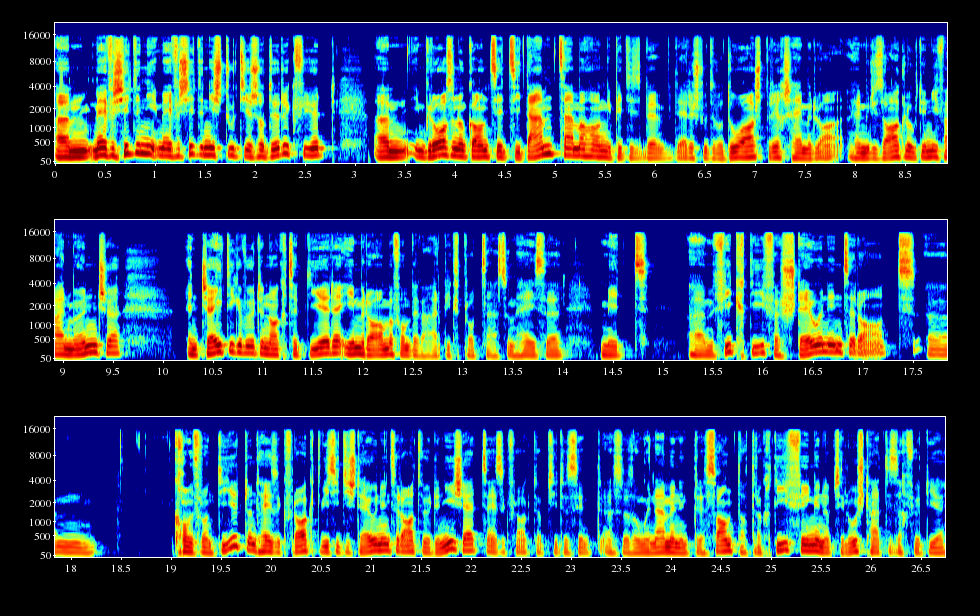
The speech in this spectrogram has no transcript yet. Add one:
Ähm, wir, haben verschiedene, wir haben verschiedene Studien schon durchgeführt. Ähm, Im Großen und Ganzen jetzt in diesem Zusammenhang, bei der Studie, die du ansprichst, haben wir, haben wir uns angeschaut, inwiefern Menschen Entscheidungen würden akzeptieren im Rahmen des Bewerbungsprozesses. Und haben sie mit ähm, fiktiven Stelleninserat ähm, konfrontiert und haben sie gefragt, wie sie die Stelleninserat würden einschätzen. Haben sie gefragt, ob sie das, also das Unternehmen interessant, attraktiv finden, ob sie Lust hätten, sich für die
